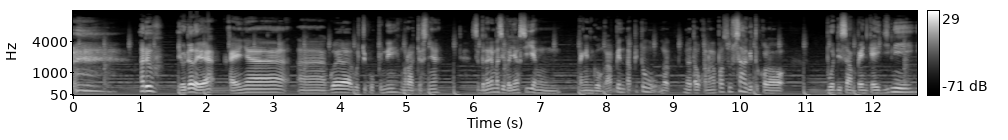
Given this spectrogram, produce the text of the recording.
Aduh ya udah lah ya. Kayaknya uh, gue gue cukup ini ngerocosnya sebenarnya masih banyak sih yang pengen gue ungkapin tapi tuh nggak nggak tahu kenapa susah gitu kalau buat disampaikan kayak gini.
